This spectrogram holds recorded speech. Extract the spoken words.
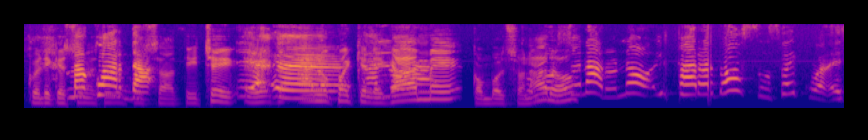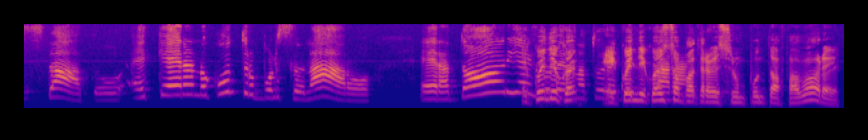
Quelli che Ma sono guarda, stati? Cioè, eh, eh, hanno eh, qualche allora, legame con con Bolsonaro? Bolsonaro no, il paradosso sai qual è stato? È che erano contro Bolsonaro. Era Doria E quindi, e quindi questo potrebbe essere un punto a favore?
